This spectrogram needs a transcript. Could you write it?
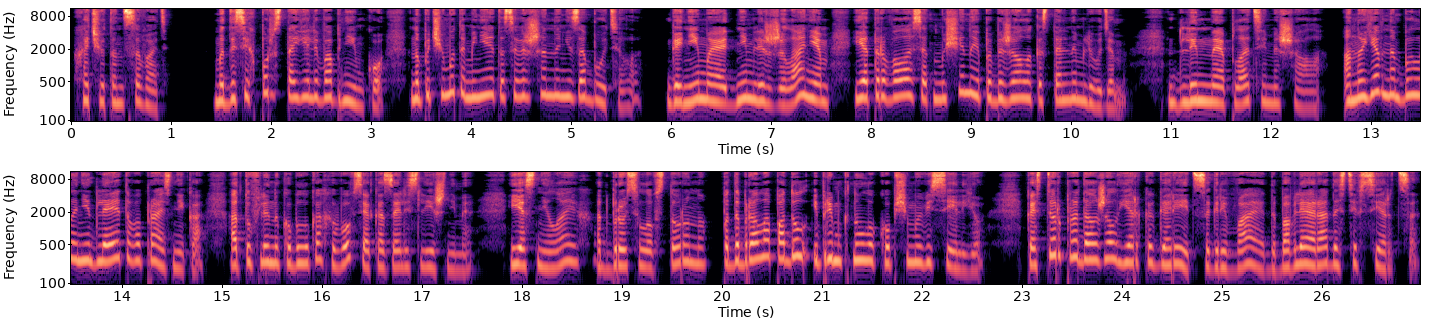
Хочу танцевать. Мы до сих пор стояли в обнимку, но почему-то меня это совершенно не заботило. Гонимая одним лишь желанием, я оторвалась от мужчины и побежала к остальным людям. Длинное платье мешало. Оно явно было не для этого праздника, а туфли на каблуках и вовсе оказались лишними. Я сняла их, отбросила в сторону, подобрала подол и примкнула к общему веселью. Костер продолжал ярко гореть, согревая, добавляя радости в сердце.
